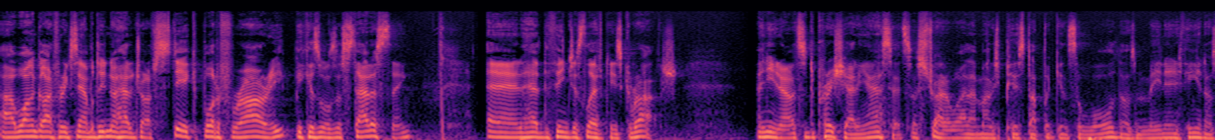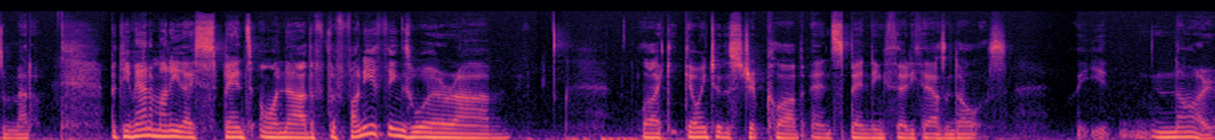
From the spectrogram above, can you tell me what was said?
Uh, one guy, for example, didn't know how to drive stick, bought a Ferrari because it was a status thing, and had the thing just left in his garage. And you know, it's a depreciating asset, so straight away that money's pissed up against the wall. It doesn't mean anything. It doesn't matter. But the amount of money they spent on uh, the, the funnier things were. Um, like going to the strip club and spending thirty thousand dollars. No,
